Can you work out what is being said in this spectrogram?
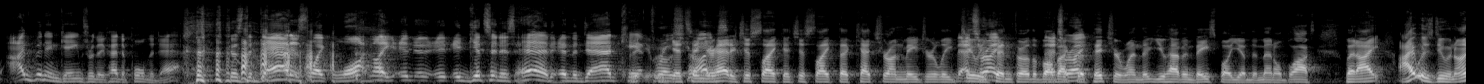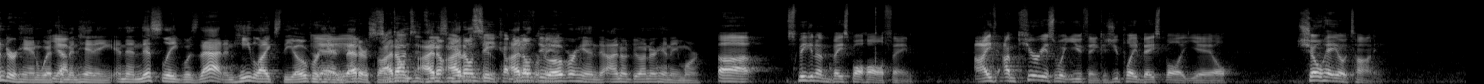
I've been in games where they've had to pull the dad because the dad is like, like it, it, it gets in his head, and the dad can't throw It throw gets strikes. in your head. It's just like it's just like the catcher on Major League That's Two. right. He couldn't throw the ball That's back to the pitcher. When the, you have in baseball, you have the mental blocks. But I I was doing underhand with Yeah. him and hitting, and then this league was that, and he likes the overhand yeah. better. So I don't I don't I don't see do I don't do overhand. overhand. I don't do underhand anymore. Uh, speaking of the Baseball Hall of Fame, I, I'm curious what you think because you played baseball at Yale. Shohei Ohtani.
